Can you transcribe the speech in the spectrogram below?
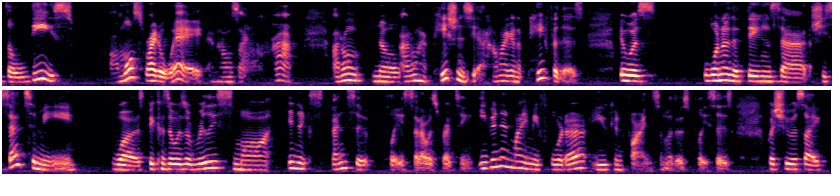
the lease almost right away. And I was like, crap, I don't know. I don't have patients yet. How am I going to pay for this? It was one of the things that she said to me was because it was a really small, inexpensive place that I was renting. Even in Miami, Florida, you can find some of those places. But she was like,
